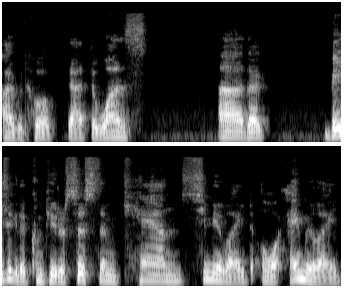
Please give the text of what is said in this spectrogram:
I would hope that the ones uh, that basically the computer system can simulate or emulate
